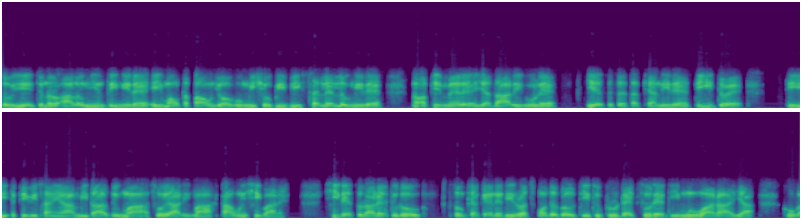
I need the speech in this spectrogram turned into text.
ဆိုရင်ကျွန်တော်တို့အားလုံးမြင်သိနေတယ်အိမ်မောင်း1000ကျော်ကိုမိရှုပြီးပြီးဆက်လက်လုပ်နေတယ်။နောက်အပြစ်မဲ့တဲ့ရသားတွေကိုလည်းရဲစစတပ်ဖြတ်နေတယ်ဒီအတွက်ဒီအပြည်ပြည်ဆိုင်ရာမိသားစုမှာအစိုးရတွေမှာတာဝန်ရှိပါတယ်။ရှိတယ်ဆိုတာလေသူတို့ ဆုံးဖြတ်ခဲ့တဲ့ဒီ responsibility to protect ဆိုတဲ့ဒီမူဝါဒအရကိုက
